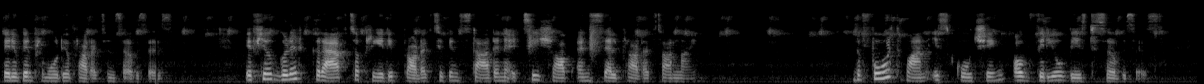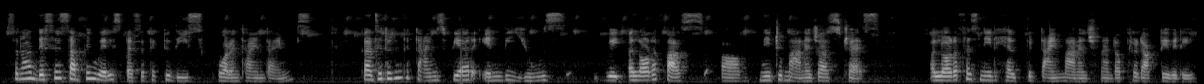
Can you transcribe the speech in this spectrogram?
where you can promote your products and services. If you're good at crafts or creative products, you can start an Etsy shop and sell products online. The fourth one is coaching or video based services. So now this is something very specific to these quarantine times. Considering the times we are in, we use, we, a lot of us uh, need to manage our stress. A lot of us need help with time management or productivity.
